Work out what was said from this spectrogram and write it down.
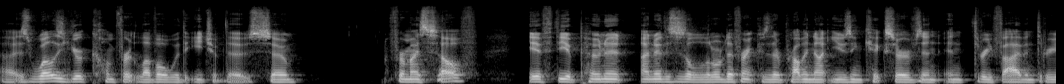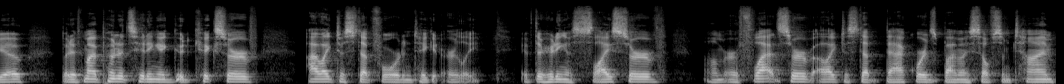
uh, as well as your comfort level with each of those. So, For myself, if the opponent, I know this is a little different because they're probably not using kick serves in, in 3 5 and 3 0, but if my opponent's hitting a good kick serve, I like to step forward and take it early. If they're hitting a slice serve um, or a flat serve, I like to step backwards, buy myself some time,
